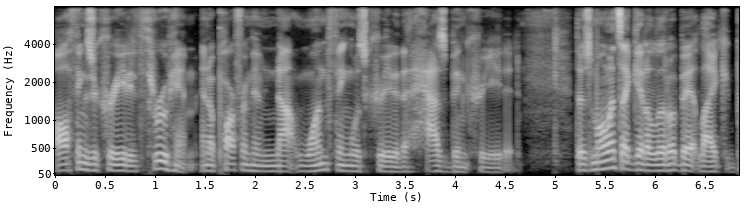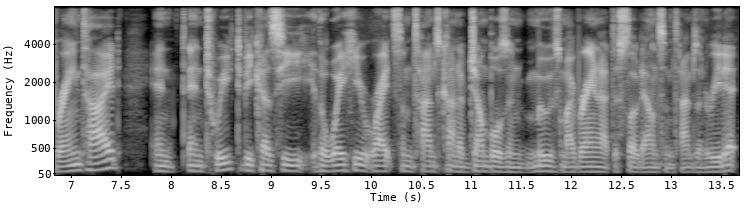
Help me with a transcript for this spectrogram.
All things are created through him, and apart from him, not one thing was created that has been created. There's moments I get a little bit like brain tied and and tweaked because he the way he writes sometimes kind of jumbles and moves my brain. I have to slow down sometimes and read it.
